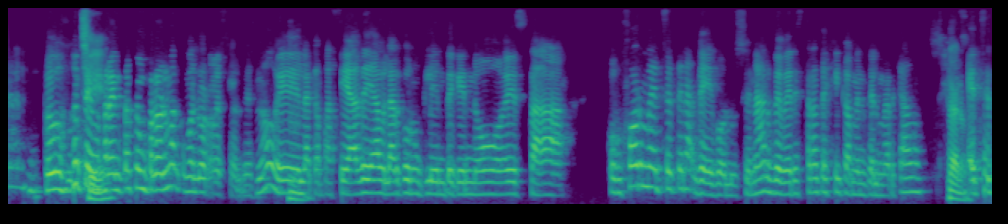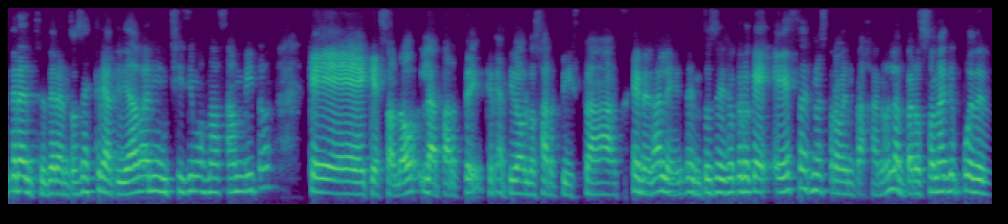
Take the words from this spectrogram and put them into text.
Tú te enfrentas a un problema, ¿cómo lo resuelves, no? Eh, mm. La capacidad de hablar con un cliente que no está conforme, etcétera, de evolucionar, de ver estratégicamente el mercado, etcétera, etcétera. Entonces, creatividad va en muchísimos más ámbitos que, que solo la parte creativa o los artistas generales. Entonces, yo creo que esa es nuestra ventaja, ¿no? La persona que puede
